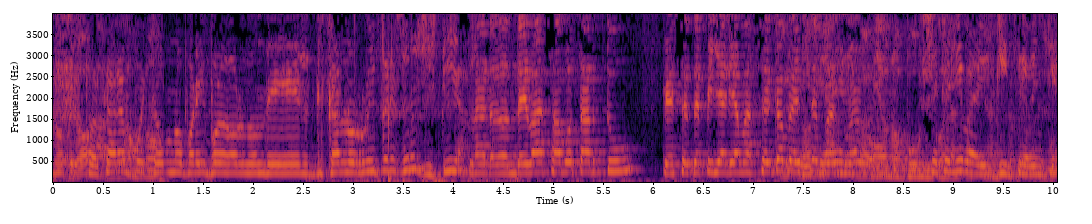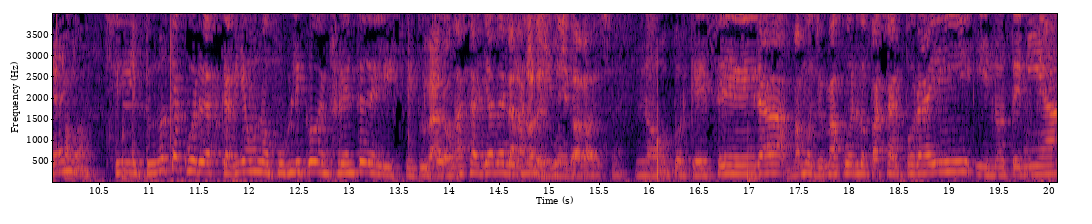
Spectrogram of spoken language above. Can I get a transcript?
No, pero Porque ahora han puesto uno- uno por ahí por donde el Carlos Ruiz, pero eso no existía. Claro, donde vas a votar tú, que se te pillaría más cerca, pero ese es más había nuevo. uno público Sé que lleva ahí estación. 15 o 20 años. Sí, tú no te acuerdas que había uno público enfrente del instituto, Claro, más allá de la pero no les gustaba ese. No, porque ese era, vamos, yo me acuerdo pasar por ahí y no tenía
